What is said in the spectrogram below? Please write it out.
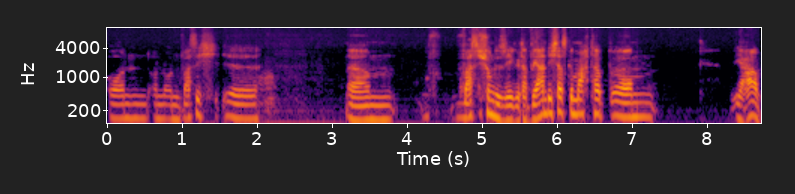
und, und, und was ich äh, ähm, was ich schon gesegelt habe. Während ich das gemacht habe, ähm, ja,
